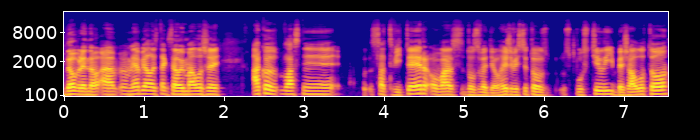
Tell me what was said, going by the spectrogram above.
Dobre, no a mňa by ale tak zaujímalo, že ako vlastne sa Twitter o vás dozvedel, hej, že vy ste to spustili, bežalo to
